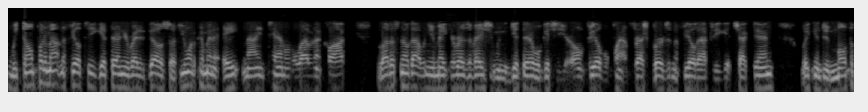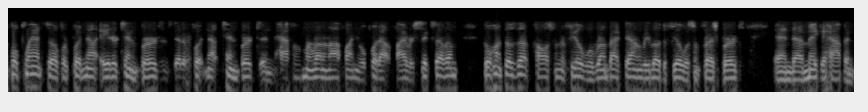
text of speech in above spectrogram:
We don't put them out in the field till you get there and you're ready to go. So if you want to come in at eight, nine, ten, eleven o'clock, let us know that when you make your reservation. When you get there, we'll get you your own field. We'll plant fresh birds in the field after you get checked in. We can do multiple plants. So if we're putting out eight or ten birds instead of putting out ten birds and half of them are running off on you, we'll put out five or six of them. Go hunt those up. Call us from the field. We'll run back down, reload the field with some fresh birds, and uh, make it happen.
